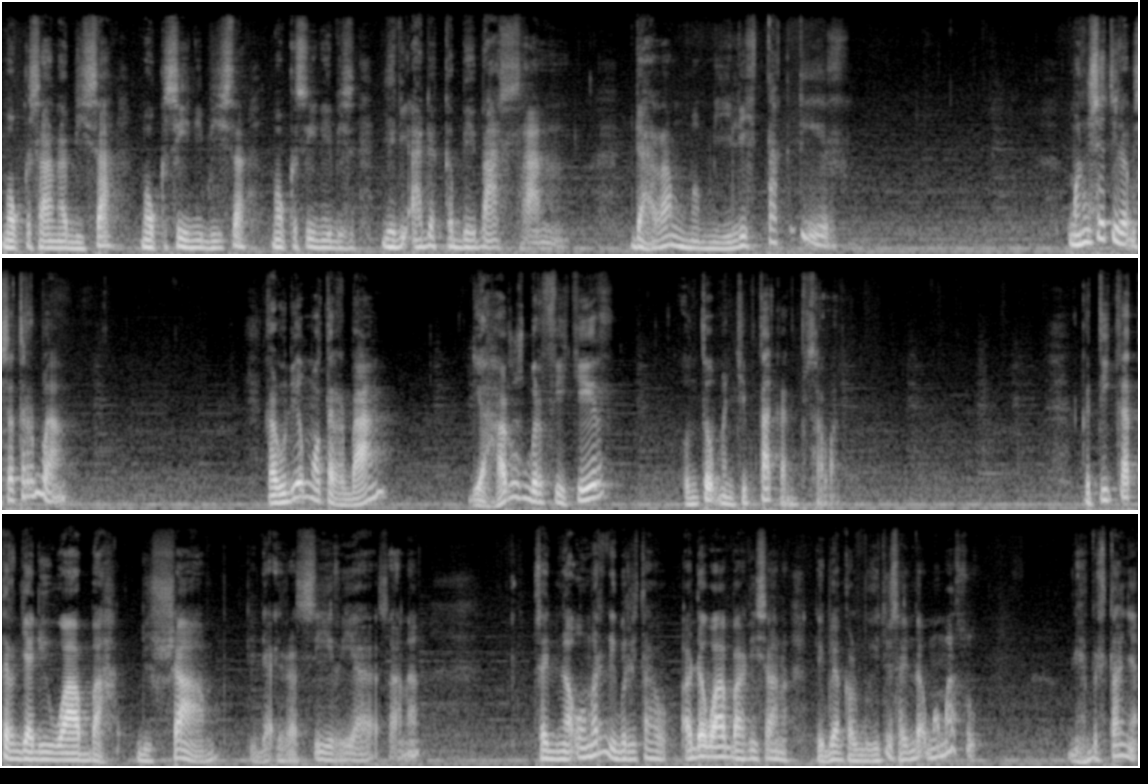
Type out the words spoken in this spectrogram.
Mau ke sana bisa, mau ke sini bisa, mau ke sini bisa. Jadi ada kebebasan dalam memilih takdir. Manusia tidak bisa terbang. Kalau dia mau terbang, dia harus berpikir untuk menciptakan pesawat. Ketika terjadi wabah di Syam, di daerah Syria sana, Sayyidina Umar diberitahu, ada wabah di sana. Dia bilang, kalau begitu saya tidak mau masuk. Dia bertanya,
